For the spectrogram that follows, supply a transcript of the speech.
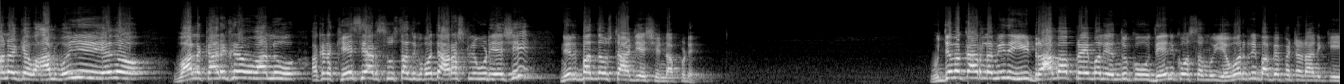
మనకి వాళ్ళు పోయి ఏదో వాళ్ళ కార్యక్రమం వాళ్ళు అక్కడ కేసీఆర్ చూస్తేందుకు పోతే అరెస్టులు కూడా చేసి నిర్బంధం స్టార్ట్ చేసిండు అప్పుడే. ఉద్యమకారుల మీద ఈ డ్రామా ప్రేమలు ఎందుకు? దేనికోసము ఎవరిని పెట్టడానికి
